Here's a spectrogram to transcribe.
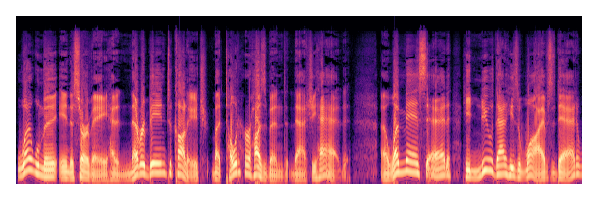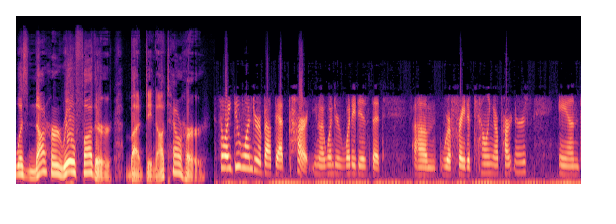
One woman in the survey had never been to college but told her husband that she had. Uh, one man said he knew that his wife's dad was not her real father, but did not tell her. So I do wonder about that part. You know, I wonder what it is that um, we're afraid of telling our partners, and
